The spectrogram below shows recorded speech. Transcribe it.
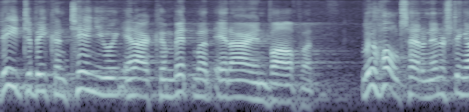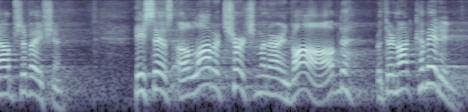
need to be continuing in our commitment, in our involvement. Lou Holtz had an interesting observation. He says a lot of churchmen are involved, but they're not committed.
